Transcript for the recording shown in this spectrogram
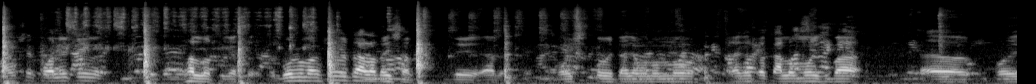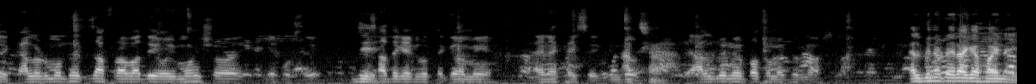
মাংসের কোয়ালিটি ভালো ঠিক আছে। গরুর মাংস এটা আলাদা হিসাব যে আর মহিষ তো এটা যেমন অন্য আগে তো কালো মহিষ বা ওই কালোর মধ্যে জাফরাবাদী ওই মহিষ ইয়ে করছে। সাদেক এগুলো থেকে আমি আয়না খাইছি কিন্তু আচ্ছা। আলবেনের প্রথমের জন্য আসলাম অ্যালবিনোটা এর আগে হয় নাই।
